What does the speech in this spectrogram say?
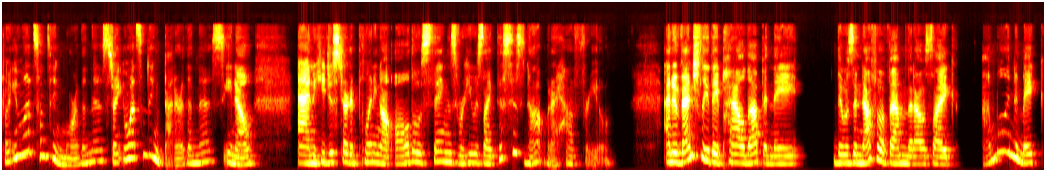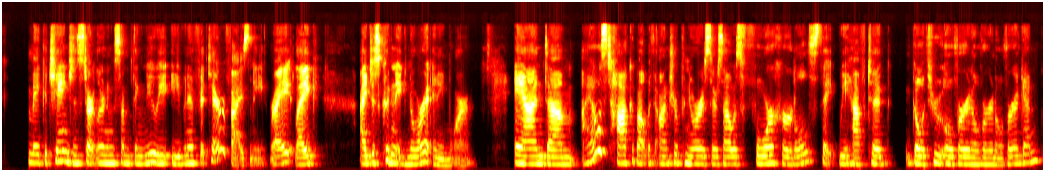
Don't you want something more than this? Don't you want something better than this? You know? And he just started pointing out all those things where he was like, this is not what I have for you. And eventually they piled up and they, there was enough of them that I was like, I'm willing to make, make a change and start learning something new, even if it terrifies me. Right. Like, I just couldn't ignore it anymore. And um, I always talk about with entrepreneurs, there's always four hurdles that we have to go through over and over and over again.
